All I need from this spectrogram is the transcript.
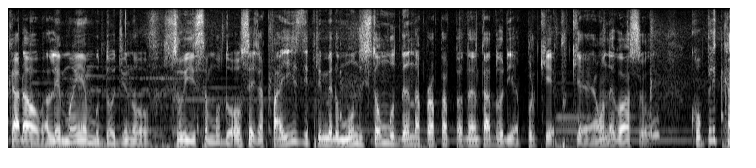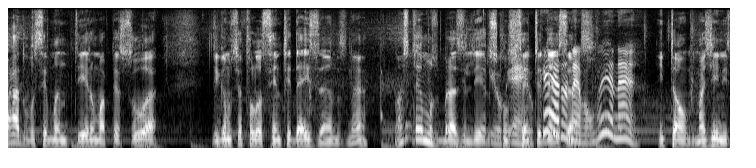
Carol, Alemanha mudou de novo, Suíça mudou. Ou seja, países de primeiro mundo estão mudando a própria aposentadoria. Por quê? Porque é um negócio complicado você manter uma pessoa, digamos, você falou 110 anos, né? Nós temos brasileiros Eu, com é, eu 110 quero, né? anos. Vamos ver, né? Então, imagine,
